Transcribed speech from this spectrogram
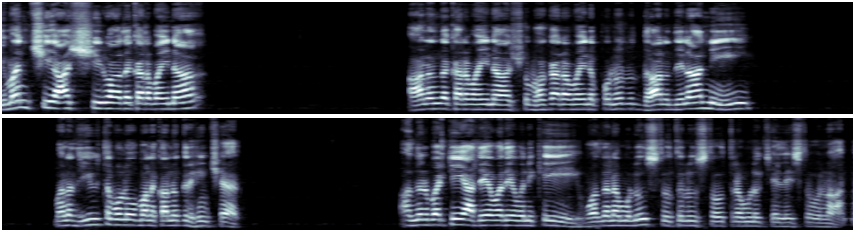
ఈ మంచి ఆశీర్వాదకరమైన ఆనందకరమైన శుభకరమైన పునరుద్ధాన దినాన్ని మన జీవితంలో మనకు అనుగ్రహించారు. అందును బట్టి ఆ దేవదేవునికి వందనములు స్థుతులు స్తోత్రములు చెల్లిస్తూ ఉన్నాను.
